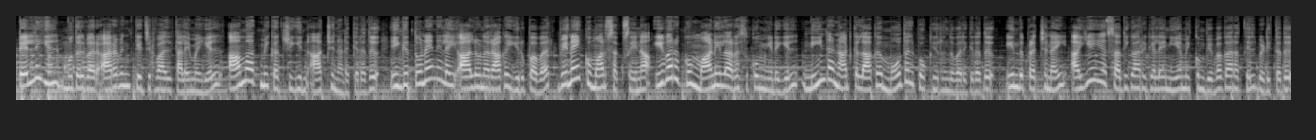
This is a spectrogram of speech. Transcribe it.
டெல்லியில் முதல்வர் அரவிந்த் கெஜ்ரிவால் தலைமையில் ஆம் ஆத்மி கட்சியின் ஆட்சி நடக்கிறது. இங்கு துணைநிலை ஆளுநராக இருப்பவர் வினய்குமார் சக்சேனா. இவருக்கும் மாநில அரசுக்கும் இடையில் நீண்ட நாட்களாக மோதல் போக்கு இருந்து வருகிறது. இந்த பிரச்சினை ஐஏஎஸ் அதிகாரிகளை நியமிக்கும் விவகாரத்தில் வெடித்தது.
